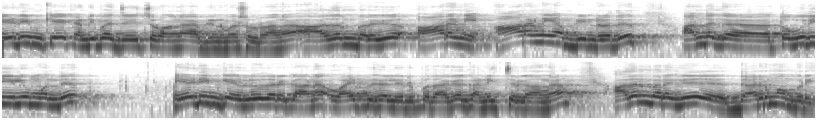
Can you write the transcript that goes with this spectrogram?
ஏடிஎம்கே கண்டிப்பாக ஜெயிச்சிருவாங்க அப்படின்ற மாதிரி சொல்கிறாங்க அதன் பிறகு ஆரணி ஆரணி அப்படின்றது அந்த க- தொகுதியிலும் வந்து ஏடிஎம்கே விழுவதற்கான வாய்ப்புகள் இருப்பதாக கணிச்சிருக்காங்க. அதன் பிறகு தருமபுரி.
